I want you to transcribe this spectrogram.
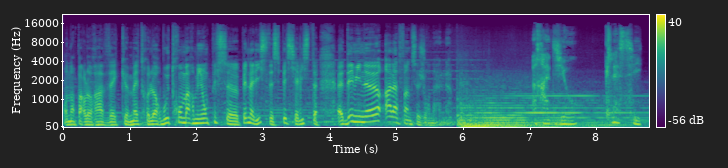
On en parlera avec Maître Laure Boutron-Marmion, pénaliste, spécialiste des mineurs, à la fin de ce journal. Radio classique.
